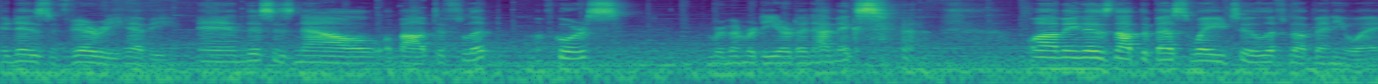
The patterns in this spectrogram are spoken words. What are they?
It is very heavy, and this is now about to flip, of course. Remember the aerodynamics? well, I mean, it's not the best way to lift up anyway.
